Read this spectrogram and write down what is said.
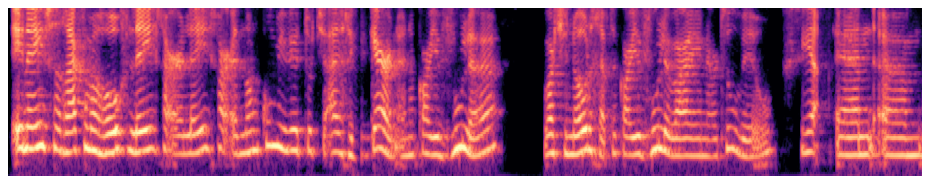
ineens raakte mijn hoofd leger en leger. En dan kom je weer tot je eigen kern. En dan kan je voelen wat je nodig hebt. Dan kan je voelen waar je naartoe wil. Ja. En ehm,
